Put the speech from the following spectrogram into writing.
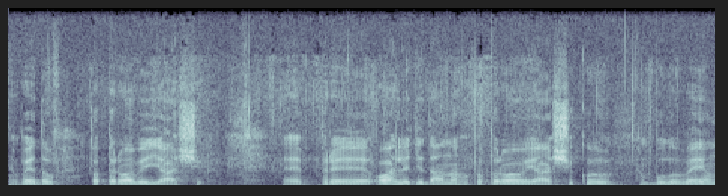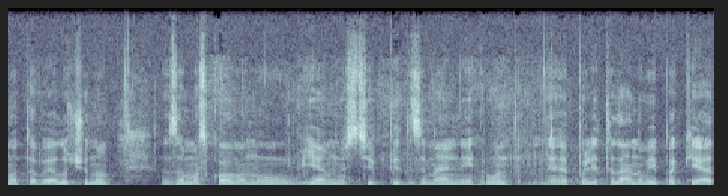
видав паперовий ящик. Е, При огляді даного паперового ящику було виявлено та вилучено замасковану в ємності під земельний ґрунт е, поліетиленовий пакет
